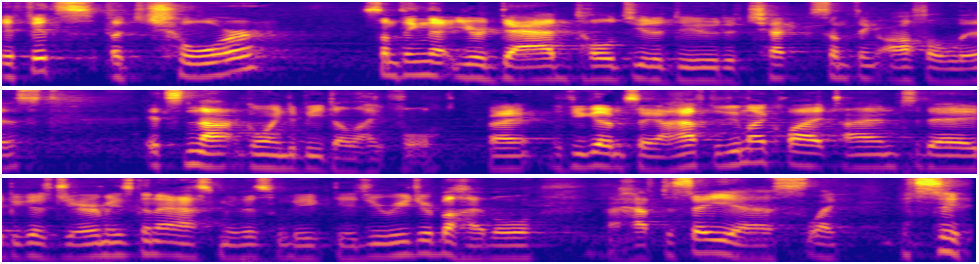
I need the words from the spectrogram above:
If it's a chore, something that your dad told you to do to check something off a list, it's not going to be delightful, right? If you get up and say, I have to do my quiet time today because Jeremy's going to ask me this week, did you read your Bible? I have to say yes. Like, It's, it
